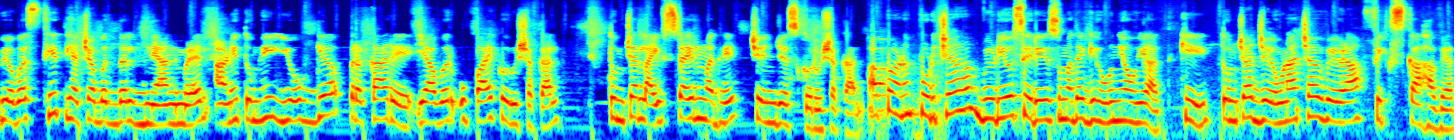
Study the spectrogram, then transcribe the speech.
व्यवस्थित ह्याच्याबद्दल ज्ञान मिळेल आणि तुम्ही योग्य प्रकारे यावर उपाय करू शकाल. तुमच्या लाईफस्टाईलमध्ये चेंजेस करू शकाल. आपण पुढच्या व्हिडिओ सिरीजमध्ये घेऊन येऊयात की तुमच्या जेवणाच्या वेळा फिक्स का हव्यात?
